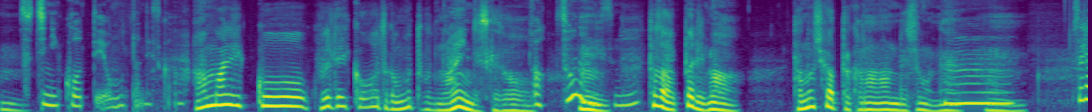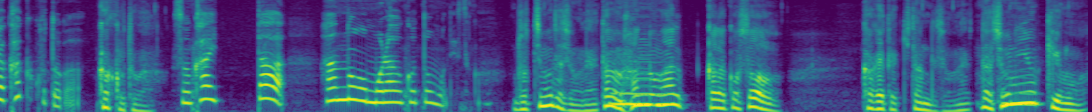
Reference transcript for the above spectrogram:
うん、そっちに行こうって思ったんですか？あんまりこうこれでいこうとか思ったことないんですけど、あそうなんですね、ただやっぱりまあ楽しかったからなんでしょうね。うーんうん、それは書くことが？書くことがその書いた反応をもらうこともですか？どっちもでしょうね。多分うん反応があるからこそかけてきたんでしょうね。だから承認欲求も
